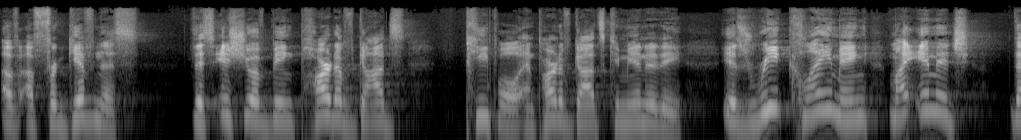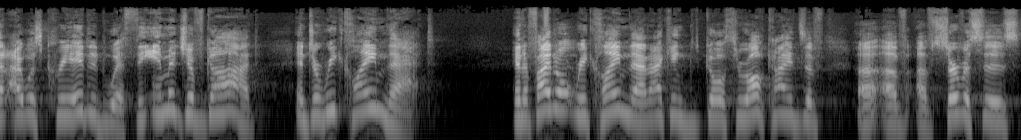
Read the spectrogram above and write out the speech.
of, of forgiveness, this issue of being part of God's people and part of God's community, is reclaiming my image that I was created with, the image of God, and to reclaim that. And if I don't reclaim that, I can go through all kinds of, uh, of, of services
